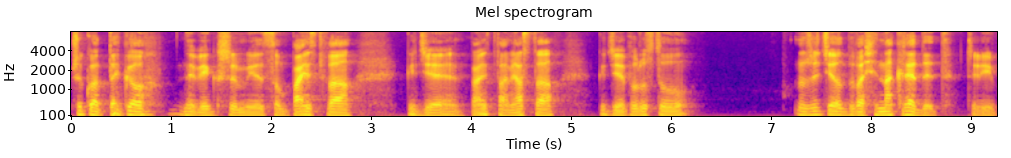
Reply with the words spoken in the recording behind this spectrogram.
przykład tego, największym jest, są państwa, gdzie państwa, miasta, gdzie po prostu życie odbywa się na kredyt, czyli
